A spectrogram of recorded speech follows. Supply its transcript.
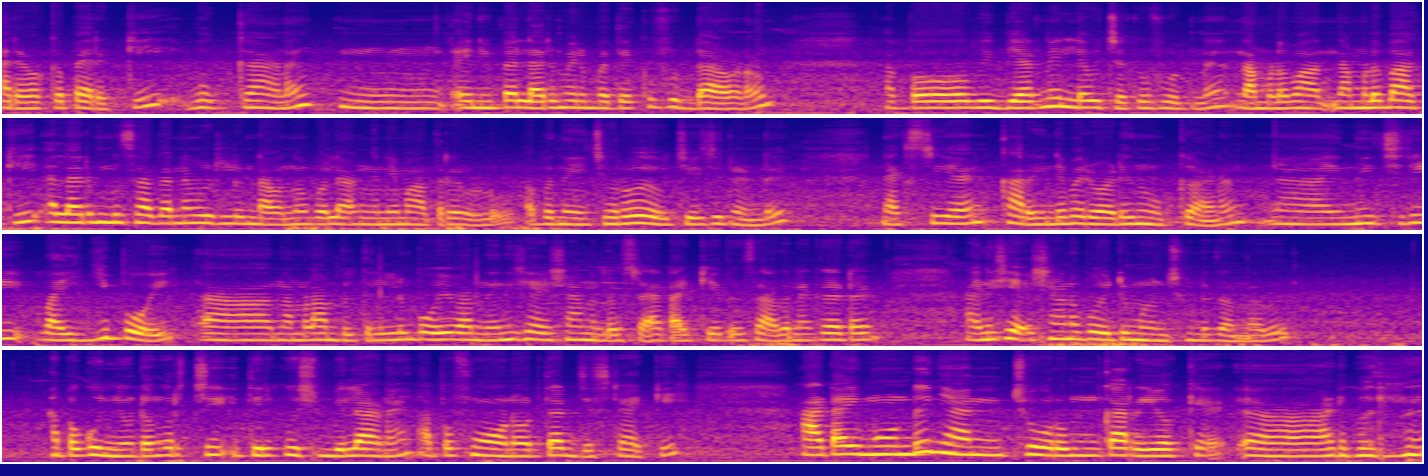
അരവൊക്കെ പെരക്കി വെക്കുകയാണ് ഇനിയിപ്പോൾ എല്ലാവരും വരുമ്പോഴത്തേക്ക് ഫുഡ് ആവണം. അപ്പോൾ വിദ്യാർത്ഥിനില്ല ഉച്ചയ്ക്ക് ഫുഡിന് നമ്മൾ നമ്മൾ ബാക്കി എല്ലാവരും സാധാരണ വീട്ടിലുണ്ടാവുന്ന പോലെ അങ്ങനെ മാത്രമേ ഉള്ളൂ. അപ്പോൾ നെയ്ച്ചോറ് വേവിച്ച് വെച്ചിട്ടുണ്ട്. നെക്സ്റ്റ് ഞാൻ കറീന്റെ പരിപാടി നോക്കുകയാണ് ഇന്ന് ഇച്ചിരി പോയി. നമ്മൾ അമ്പലത്തിലും പോയി വന്നതിന് ശേഷമാണല്ലോ സ്റ്റാർട്ടാക്കിയത് സാധനമൊക്കെ കേട്ടാൻ അതിന് ശേഷമാണ് പോയിട്ട് മേടിച്ചുകൊണ്ട് തന്നത്. അപ്പോൾ കുഞ്ഞൂട്ടം കുറച്ച് ഇത്തിരി കുശുമ്പിലാണ്. അപ്പോൾ ഫോൺ കൊടുത്ത് അഡ്ജസ്റ്റ് ആക്കി. ആ ടൈം കൊണ്ട് ഞാൻ ചോറും കറിയൊക്കെ അടുപ്പിൽ നിന്ന്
